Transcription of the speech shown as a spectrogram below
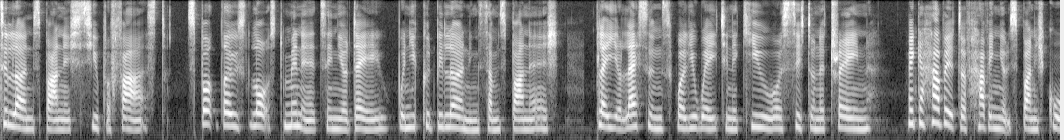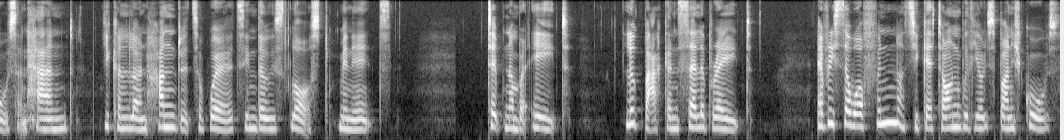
To learn Spanish super fast, spot those lost minutes in your day when you could be learning some Spanish. Play your lessons while you wait in a queue or sit on a train. Make a habit of having your Spanish course on hand. You can learn hundreds of words in those lost minutes. Tip number eight look back and celebrate. Every so often, as you get on with your Spanish course,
